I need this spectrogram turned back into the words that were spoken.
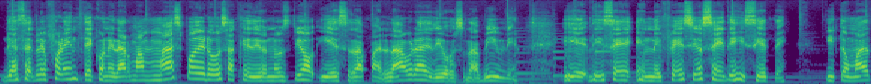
de hacerle frente con el arma más poderosa que Dios nos dio y es la palabra de Dios, la Biblia. Y eh, dice en Efesios 6:17, y tomad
